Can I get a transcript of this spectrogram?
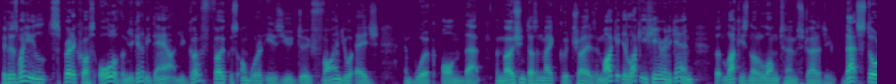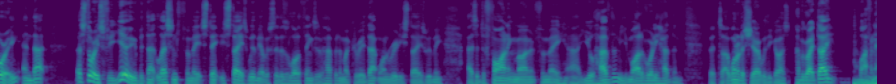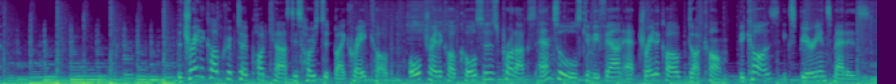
Because when you spread across all of them, you're going to be down. You've got to focus on what it is you do. Find your edge and work on that. Emotion doesn't make good traders. It might get you lucky here and again, but luck is not a long term strategy. That story and that that story's for you, but that lesson for me, it, st- it, stays with me. Obviously, there's a lot of things that have happened in my career. That one really stays with me as a defining moment for me. Uh, you'll have them, you might have already had them, but uh, I wanted to share it with you guys. Have a great day. Bye for now. The Trader Cobb Crypto Podcast is hosted by Craig Cobb. All Trader Cobb courses, products, and tools can be found at tradercobb.com because experience matters.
